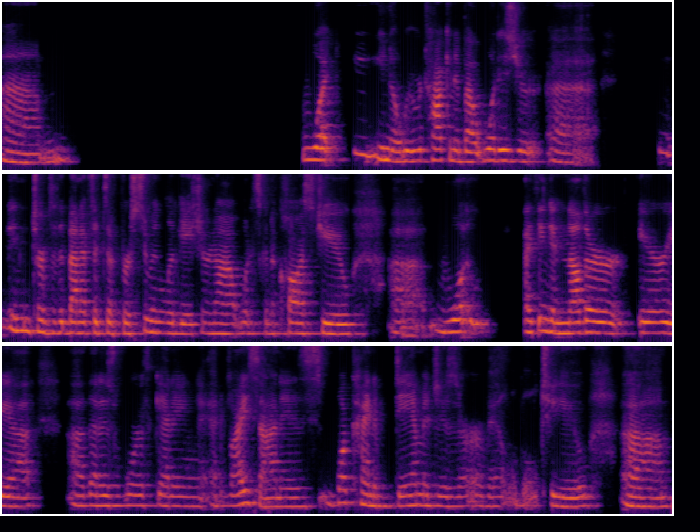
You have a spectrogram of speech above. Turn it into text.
um, what, you know, we were talking about what is your uh, in terms of the benefits of pursuing litigation or not, what it's gonna cost you, uh, what I think another area uh, that is worth getting advice on is what kind of damages are available to you. Um,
